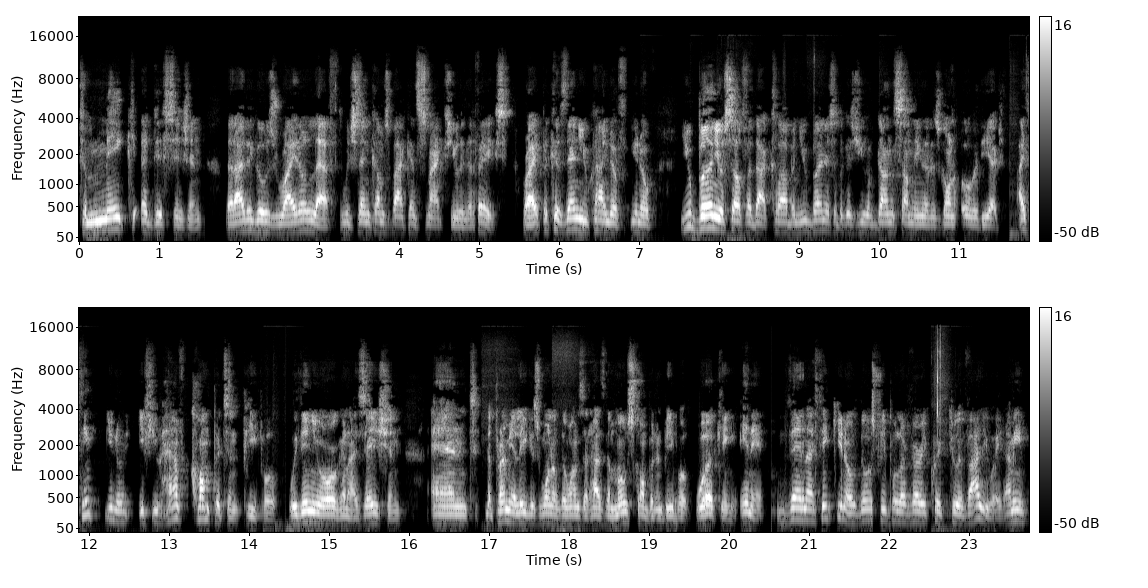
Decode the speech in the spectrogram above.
to make a decision that either goes right or left, which then comes back and smacks you in the face, right? Because then you kind of, you know, you burn yourself at that club and you burn yourself because you have done something that has gone over the edge. I think, you know, if you have competent people within your organization and the Premier League is one of the ones that has the most competent people working in it, then I think, you know, those people are very quick to evaluate. I mean,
